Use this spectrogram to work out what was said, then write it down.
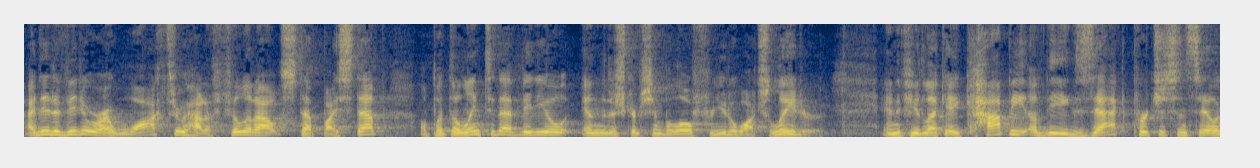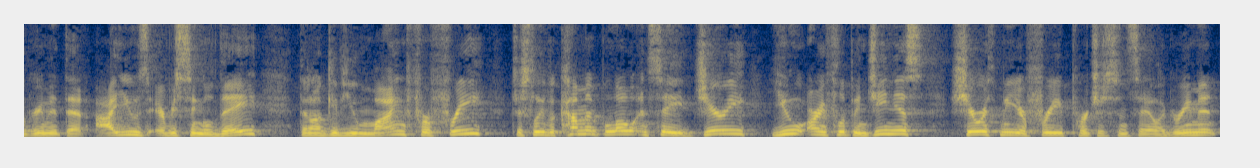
I did a video where I walked through how to fill it out step by step. I'll put the link to that video in the description below for you to watch later. And if you'd like a copy of the exact purchase and sale agreement that I use every single day, then I'll give you mine for free. Just leave a comment below and say, Jerry, you are a flipping genius. Share with me your free purchase and sale agreement,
